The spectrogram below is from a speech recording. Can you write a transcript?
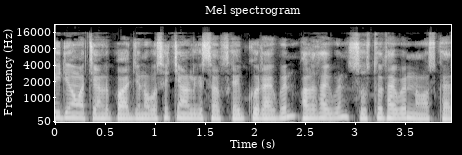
ভিডিও আমার চ্যানেল পাওয়ার জন্য অবশ্যই চ্যানেলকে সাবস্ক্রাইব করে রাখবেন। ভালো থাকবেন, সুস্থ থাকবেন, নমস্কার।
